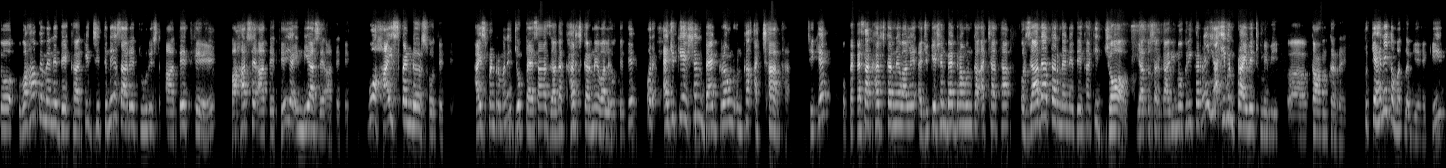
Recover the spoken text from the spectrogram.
तो वहाँ पे मैंने देखा कि जितने सारे टूरिस्ट आते थे, बाहर से आते थे या इंडिया से आते थे, वो हाई स्पेंडर्स होते थे। हाई स्पेंडर माने जो पैसा ज़्यादा खर्च करने वाले होते थे और एजुकेशन बैकग्राउंड उनका अच्छा था ठीक है? वो पैसा खर्च करने वाले एजुकेशन बैकग्राउंड उनका अच्छा था और ज़्यादातर मैंने देखा कि जॉब या तो सरकारी नौकरी कर रहे हैं या इवन प्राइवेट में भी आ, काम कर रहे हैं। तो कहने का मतलब ये है कि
